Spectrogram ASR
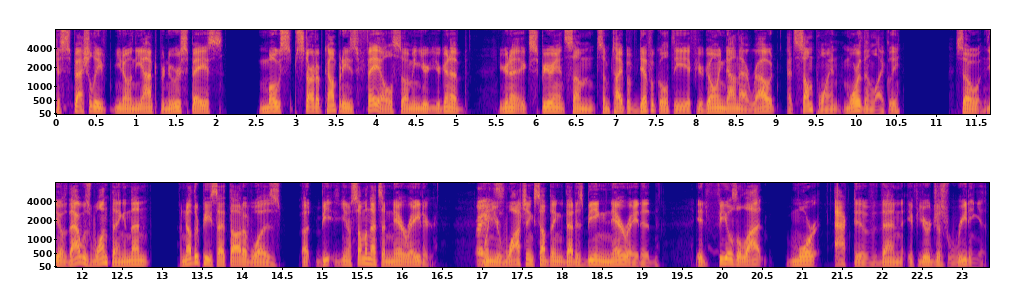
especially, you know, in the entrepreneur space, most startup companies fail. So I mean, you're you're going to you're going to experience some some type of difficulty if you're going down that route at some point, more than likely. So, mm-hmm. you know, that was one thing. And then Another piece I thought of was, uh, be, you know, someone that's a narrator. Right. When you're watching something that is being narrated, it feels a lot more active than if you're just reading it.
